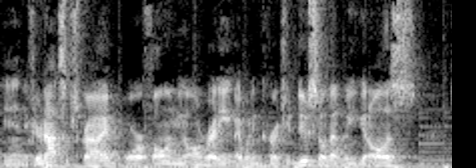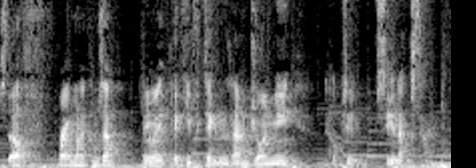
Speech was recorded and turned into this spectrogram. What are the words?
And if you're not subscribed or following me already, I would encourage you to do so. That way you get all this stuff right when it comes out. Anyway, thank you for taking the time to join me. I hope to see you next time.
